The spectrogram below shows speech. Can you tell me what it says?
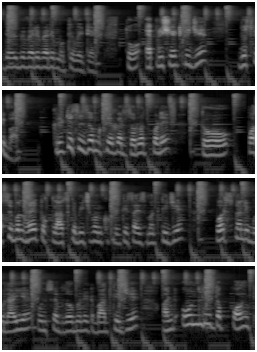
they will be very very motivated तो अप्रिशिएट कीजिए। दूसरी बात क्रिटिसिज्म की अगर ज़रूरत पड़े तो पॉसिबल है तो क्लास के बीच में उनको क्रिटिसाइज मत कीजिए। पर्सनली बुलाइए, उनसे दो मिनट बात कीजिए। And only the point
